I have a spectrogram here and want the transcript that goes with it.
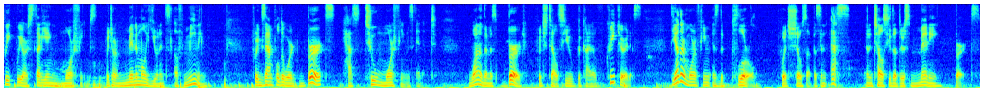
week we are studying morphemes, which are minimal units of meaning. For example, the word birds has two morphemes in it. One of them is bird, which tells you the kind of creature it is. The other morpheme is the plural, which shows up as an S, and it tells you that there's many birds.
